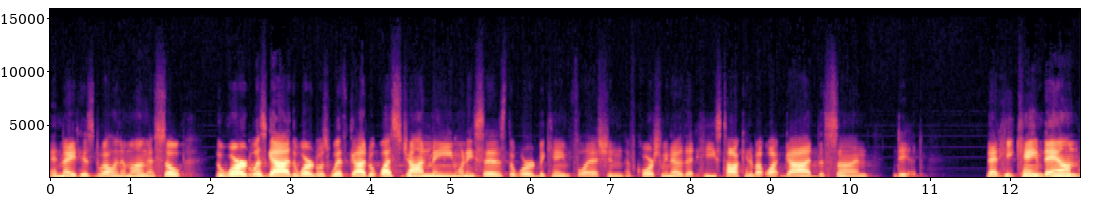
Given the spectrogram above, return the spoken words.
and made His dwelling among us. So the Word was God, the Word was with God, but what's John mean when he says the Word became flesh? And of course, we know that he's talking about what God the Son did. That he came down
